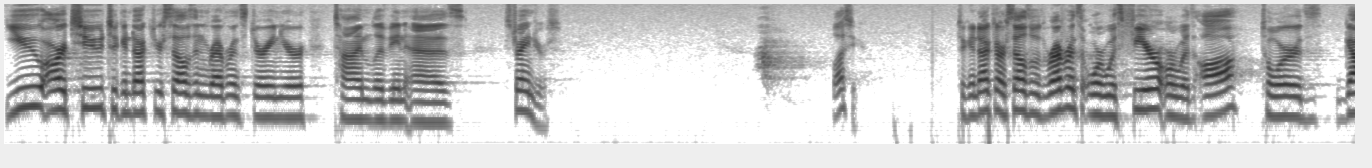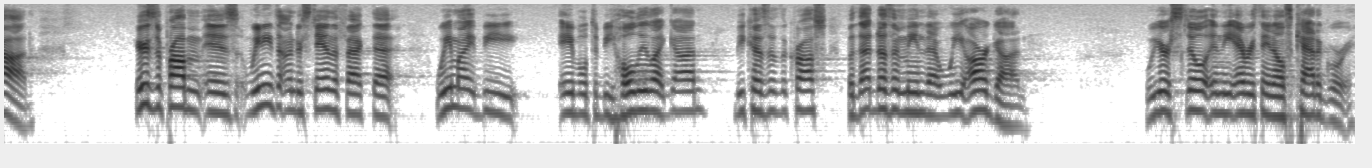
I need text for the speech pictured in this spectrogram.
you are too to conduct yourselves in reverence during your time living as strangers. Bless you. To conduct ourselves with reverence or with fear or with awe towards God. Here's the problem is we need to understand the fact that we might be able to be holy like God because of the cross, but that doesn't mean that we are God. We are still in the everything else category.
